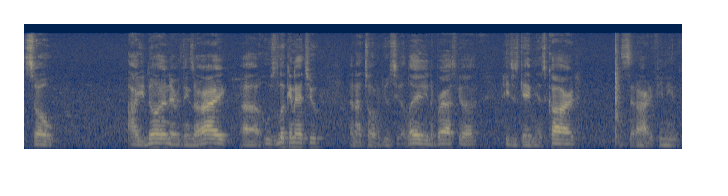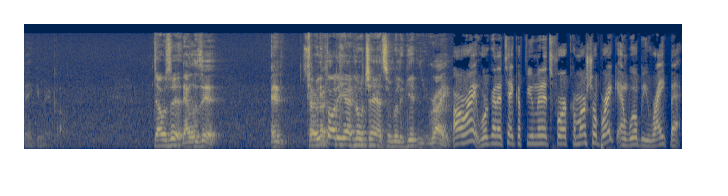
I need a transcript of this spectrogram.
"So, how you doing? Everything's all right. Uh, who's looking at you?" And I told him UCLA, Nebraska. He just gave me his card. and said, "All right, if you need anything, give me a call." That was it. That was it. And so he thought he had no chance in really getting you. right. All right, we're going to take a few minutes for a commercial break and we'll be right back.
